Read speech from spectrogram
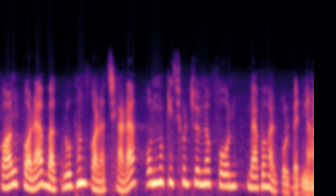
কল করা বা গ্রহণ করা ছাড়া অন্য কিছুর জন্য ফোন ব্যবহার করবেন না।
